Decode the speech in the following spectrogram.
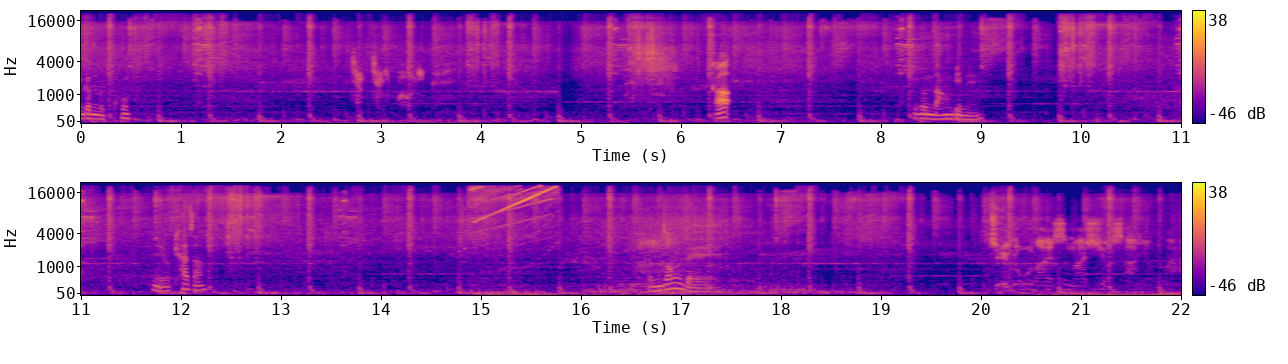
방금 넣고? 아 이건 낭비네 그냥 이렇게 하자 연정대 지금 말씀하시오, 사령관.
